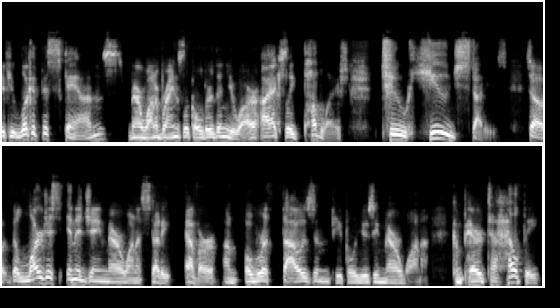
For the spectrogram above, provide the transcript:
if you look at the scans, marijuana brains look older than you are. I actually published two huge studies. So the largest imaging marijuana study ever on over a thousand people using marijuana compared to healthy,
